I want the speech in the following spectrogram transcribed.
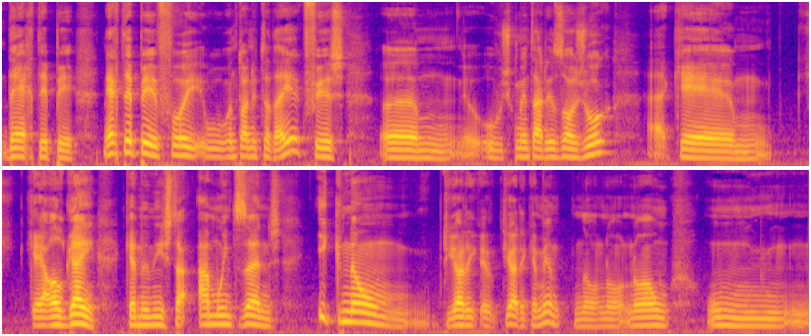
da RTP. Na RTP foi o António Tadeia que fez um, os comentários ao jogo, uh, que, é, que é alguém que é há muitos anos e que não, teoric, teoricamente, não, não, não é um, um,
